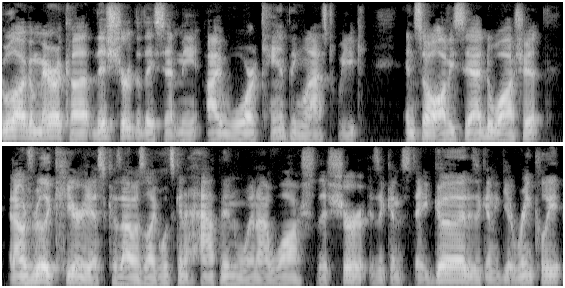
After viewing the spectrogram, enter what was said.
Gulag America, this shirt that they sent me, I wore camping last week. And so obviously I had to wash it. And I was really curious because I was like, what's going to happen when I wash this shirt? Is it going to stay good? Is it going to get wrinkly?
